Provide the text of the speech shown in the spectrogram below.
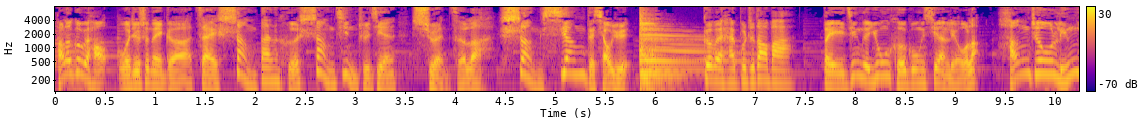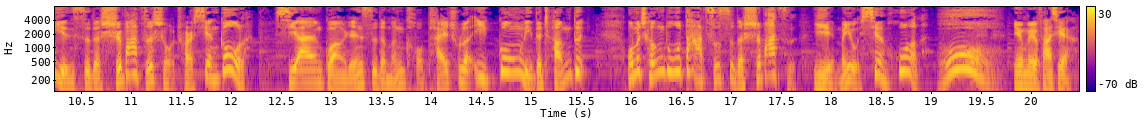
Hello，各位好，我就是那个在上班和上进之间选择了上香的小雨。各位还不知道吧？北京的雍和宫限流了，杭州灵隐寺的十八子手串限购了，西安广仁寺的门口排出了一公里的长队，我们成都大慈寺的十八子也没有现货了。哦，你有没有发现啊？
